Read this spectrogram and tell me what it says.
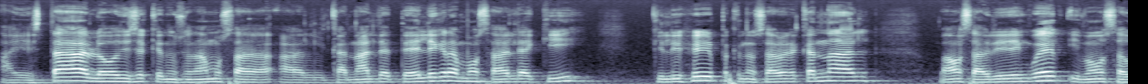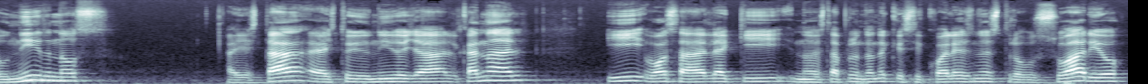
Ahí está. Luego dice que nos unamos al canal de Telegram. Vamos a darle aquí. Click here para que nos abra el canal. Vamos a abrir en web y vamos a unirnos. Ahí está. Ahí estoy unido ya al canal. Y vamos a darle aquí. Nos está preguntando que si cuál es nuestro usuario.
